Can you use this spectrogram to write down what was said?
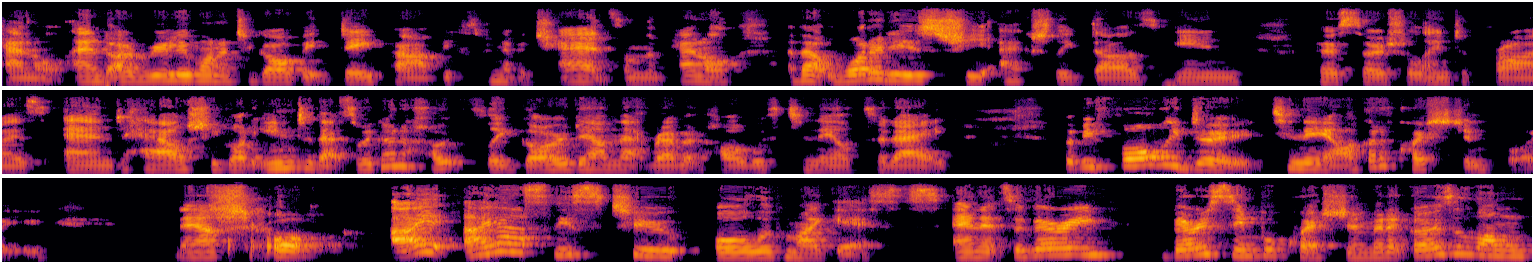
panel, and I really wanted to go a bit deeper because we didn't have a chance on the panel about what it is she actually does in her social enterprise and how she got into that. So we're going to hopefully go down that rabbit hole with Tennille today. But before we do, Tennille, I've got a question for you. Now, sure. I, I ask this to all of my guests, and it's a very, very simple question, but it goes along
